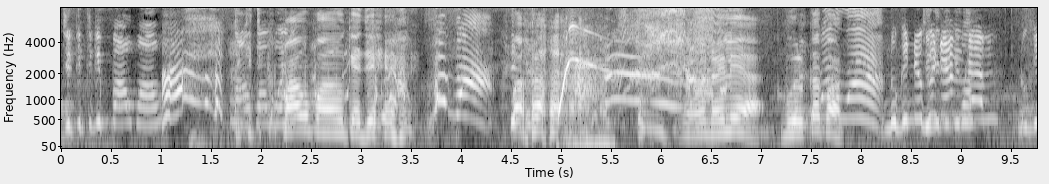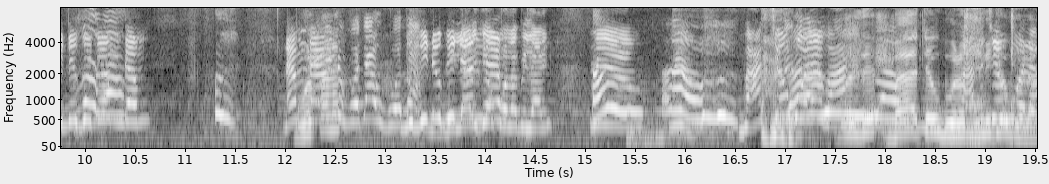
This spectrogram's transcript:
Ciki ah. ciki pau pau. Ciki ciki pau pau keje. Oh, ya dah lihat. Bulka kok. Dugi dugi dam dam. Dugi dugi dam dam. Dam dam. Dugi dugi dam dam. Bola bilang. Baca bola. Baca bola mini coba bola.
